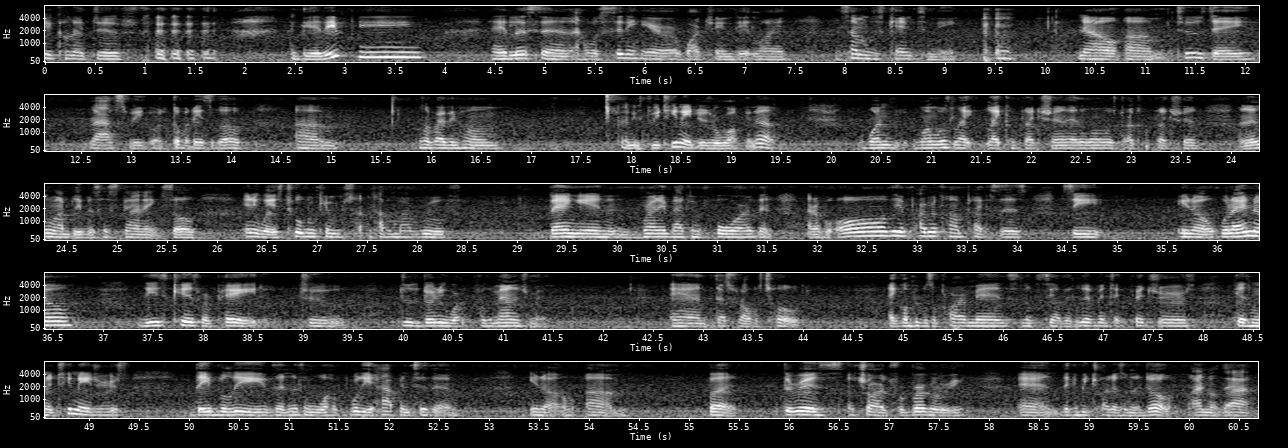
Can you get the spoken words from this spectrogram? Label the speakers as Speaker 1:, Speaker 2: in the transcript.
Speaker 1: Hey, collective. Good evening. Hey, listen, I was sitting here watching Dateline, and something just came to me. now, um, Tuesday last week, or a couple days ago, um, I was arriving home, and these three teenagers were walking up. One one was like light complexion, the other one was dark complexion, and the other one I believe is Hispanic. So, anyways, two of them came on top of my roof banging and running back and forth. And out of all the apartment complexes, see, you know, what I know, these kids were paid to do the dirty work for the management. And that's what I was told. I go people's apartments, look see how they're living, take pictures. Because when they're teenagers, they believe that nothing will really happen to them, you know. Um, but there is a charge for burglary and they can be charged as an adult. I know that.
